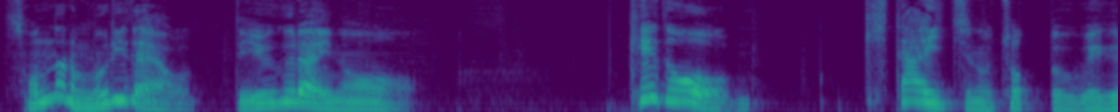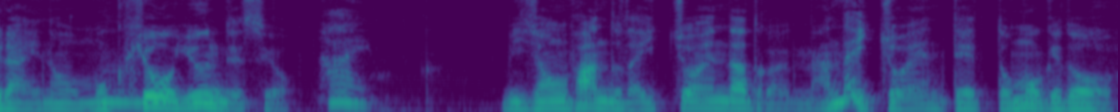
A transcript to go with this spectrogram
そんなの無理だよっていうぐらいのけど期待値のちょっと上ぐらいの目標を言うんですよ。うん、はい。ビジョンファンドだ1兆円だとかなんだ1兆円ってって思うけど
